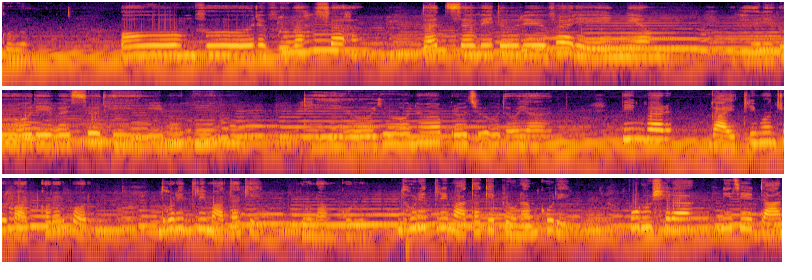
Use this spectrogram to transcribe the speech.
করুন। ওম ভূর ভুবঃ স্বাহা তৎসবিতুর্ভরেণ্যম ভর্গো দেবসুধীমহি ধিয়ো यो न প্রচোদয়াৎ তিনবার গায়ত্রী মন্ত্র পাঠ করার পর ধরিত্রী মাতাকে প্রণাম করুন। ধরিত্রী মাতাকে প্রণাম করে পুরুষেরা নিজের ডান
